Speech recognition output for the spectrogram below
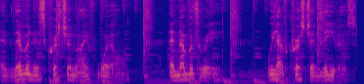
in living this Christian life well. And number three, we have Christian leaders,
